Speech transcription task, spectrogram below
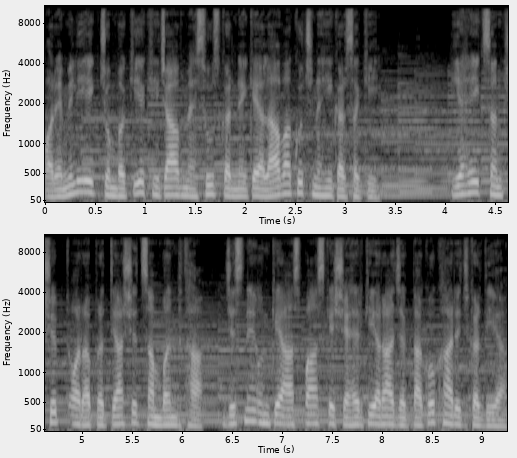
और एमिली एक चुंबकीय खिंचाव महसूस करने के अलावा कुछ नहीं कर सकी। यह एक संक्षिप्त और अप्रत्याशित संबंध था, जिसने उनके आसपास के शहर की अराजकता को खारिज कर दिया।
